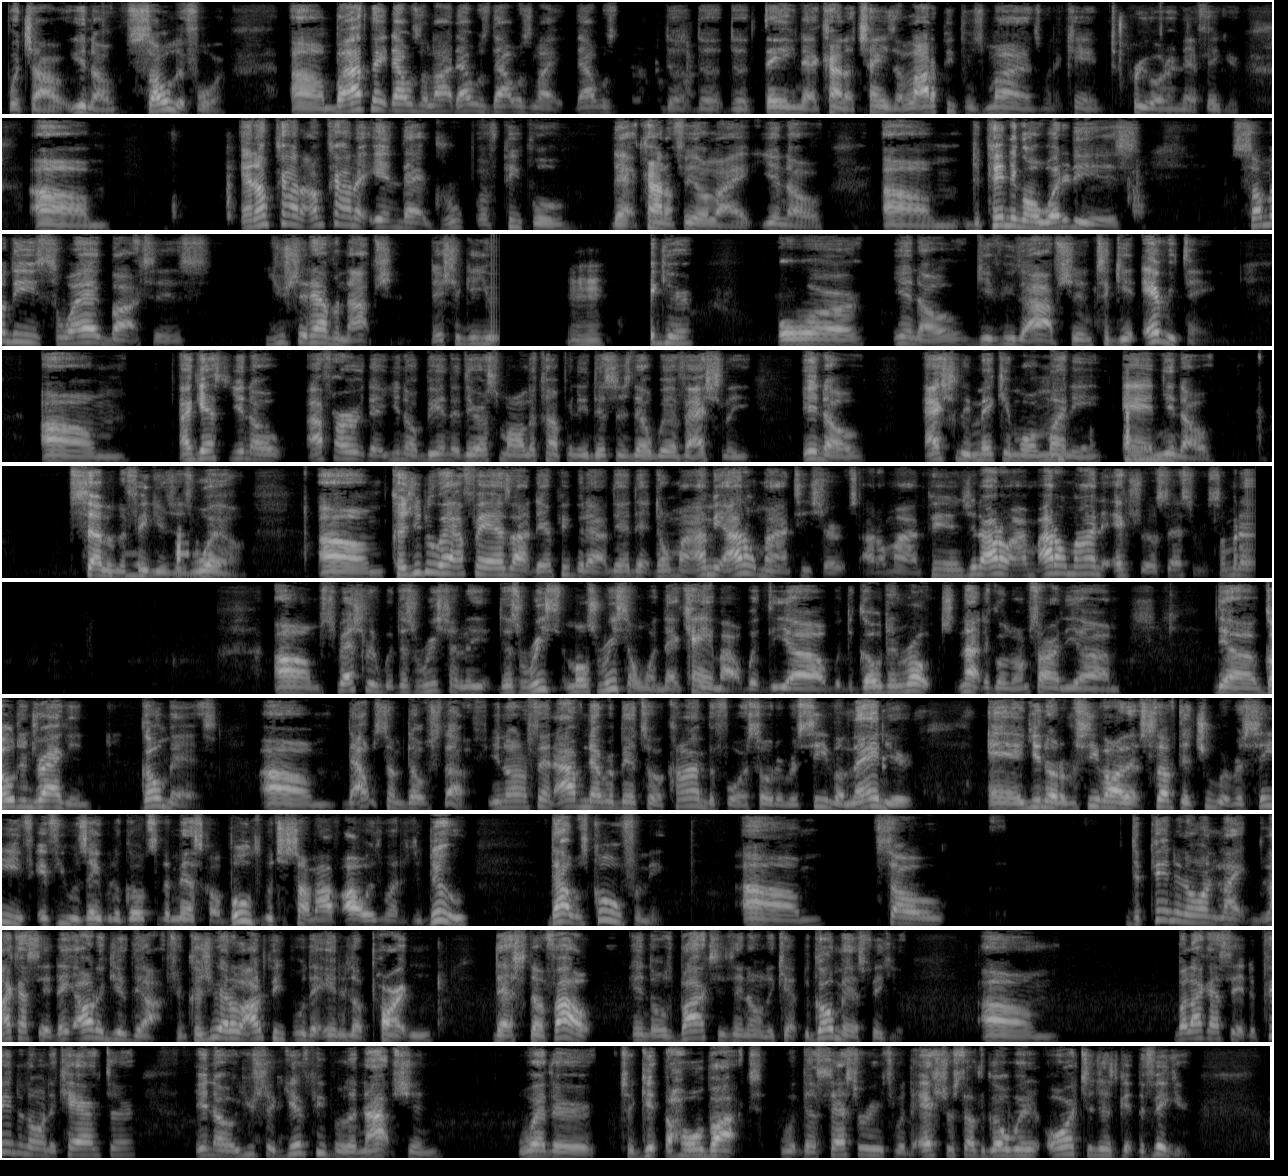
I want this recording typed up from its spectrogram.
what y'all, you know, sold it for. Um, but I think that was a lot. That was that was like that was the the the thing that kind of changed a lot of people's minds when it came to pre-ordering that figure. Um, and I'm kind of I'm kind of in that group of people that kind of feel like you know, um, depending on what it is, some of these swag boxes, you should have an option. They should give you mm-hmm. figure, or you know, give you the option to get everything. Um, I guess you know I've heard that you know being that they're a smaller company, this is their way of actually, you know, actually making more money and you know selling the figures as well. Um, because you do have fans out there, people out there that don't mind. I mean, I don't mind t-shirts, I don't mind pins. You know, I don't I don't mind the extra accessories. Some of that um, especially with this recently, this recent, most recent one that came out with the uh with the Golden Roach, not the Golden. I'm sorry, the um the uh, Golden Dragon Gomez. Um, that was some dope stuff. You know what I'm saying? I've never been to a con before, so to receive a lanyard and you know to receive all that stuff that you would receive if you was able to go to the Mezco booth, which is something I've always wanted to do, that was cool for me. Um, so depending on like like I said, they ought to give the option because you had a lot of people that ended up parting that stuff out in those boxes and only kept the Gomez figure. Um, but like I said, depending on the character, you know, you should give people an option whether to get the whole box with the accessories, with the extra stuff to go with it, or to just get the figure.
